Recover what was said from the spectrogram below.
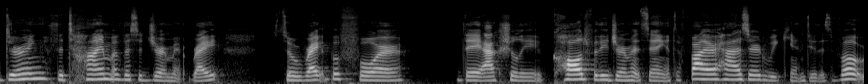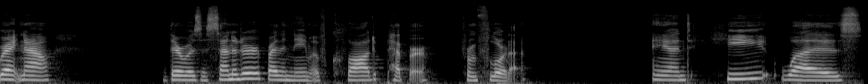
during the time of this adjournment, right, so, right before they actually called for the adjournment, saying it's a fire hazard, we can't do this vote right now, there was a senator by the name of Claude Pepper from Florida. And he was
